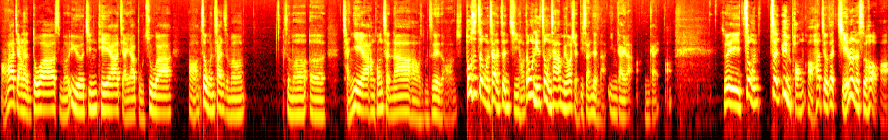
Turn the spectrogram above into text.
啊，他讲了很多啊，什么育儿津贴啊，假牙补助啊，啊，郑文灿什么什么呃产业啊，航空城啊，哈，什么之类的啊，都是郑文灿的政绩哈。但问题是郑文灿他没有要选第三任啦，应该啦，应该啊。所以郑文郑运鹏啊，他只有在结论的时候啊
